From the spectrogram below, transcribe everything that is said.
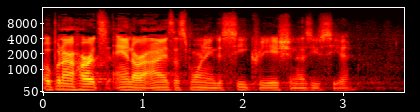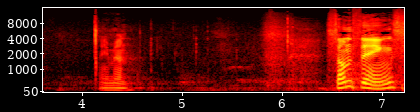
Open our hearts and our eyes this morning to see creation as you see it. Amen. Some things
